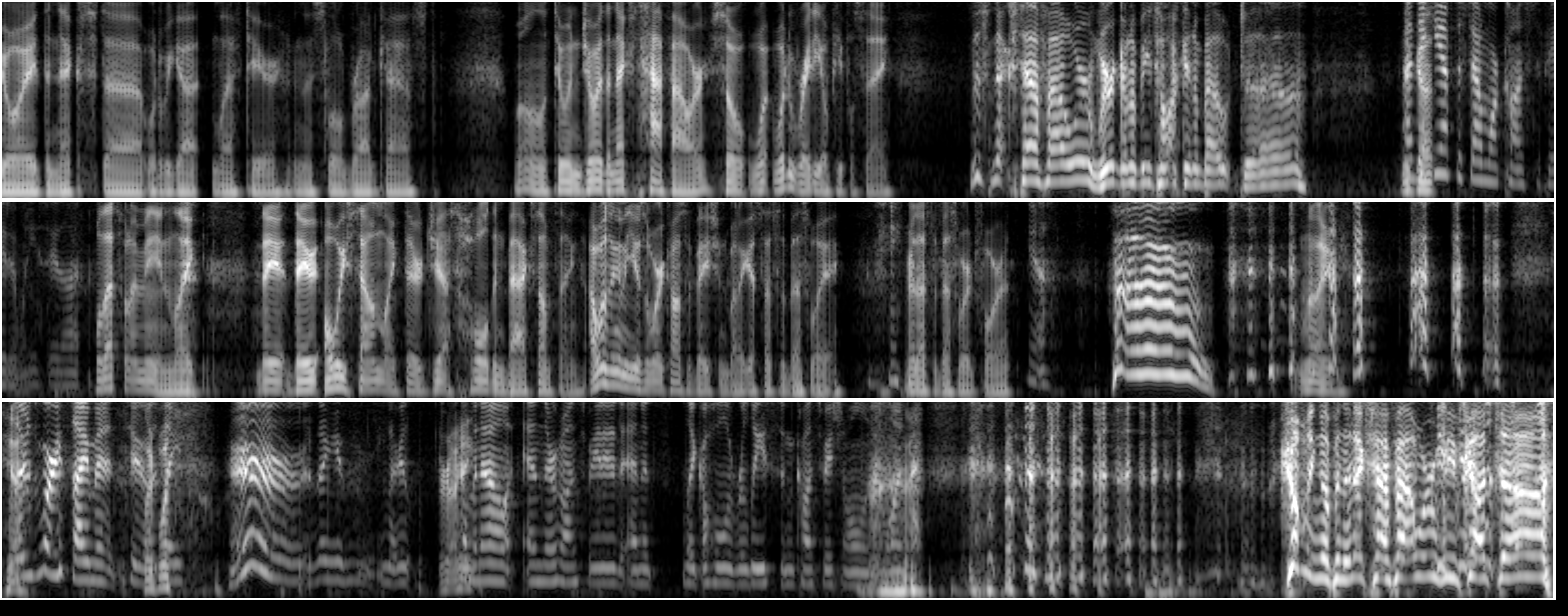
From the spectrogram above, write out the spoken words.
Enjoy the next, uh, what do we got left here in this little broadcast? Well, to enjoy the next half hour. So, what what do radio people say? This next half hour, we're gonna be talking about. Uh, I think you have to sound more constipated when you say that. well, that's what I mean. Like, they they always sound like they're just holding back something. I wasn't gonna use the word constipation, but I guess that's the best way, or that's the best word for it. Yeah. like, yeah. There's more excitement too. Like it's what's- like, it's like it's, it's Right. coming out and they're constipated and it's like a whole release and constipation all in one. Coming up in the next half hour, we've got uh,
